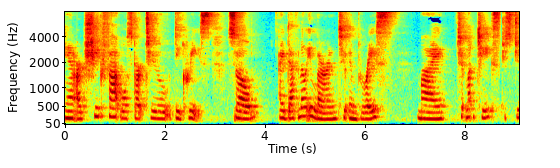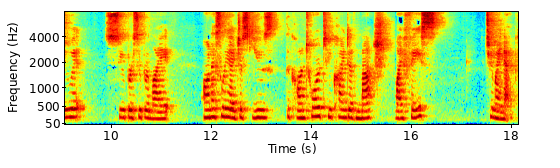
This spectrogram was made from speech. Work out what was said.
and our cheek fat will start to decrease. So I definitely learned to embrace my chipmunk cheeks. Just do it super, super light. Honestly, I just use the contour to kind of match my face to my neck.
